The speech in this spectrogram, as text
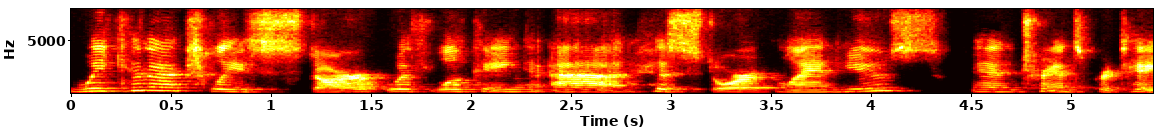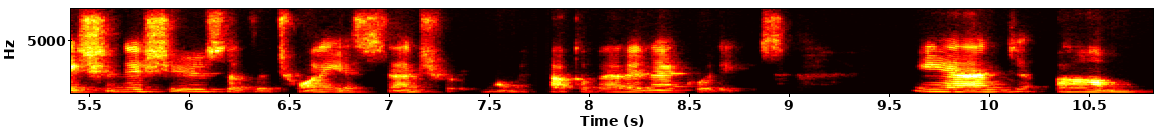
we can actually start with looking at historic land use and transportation issues of the 20th century when we talk about inequities. And um,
